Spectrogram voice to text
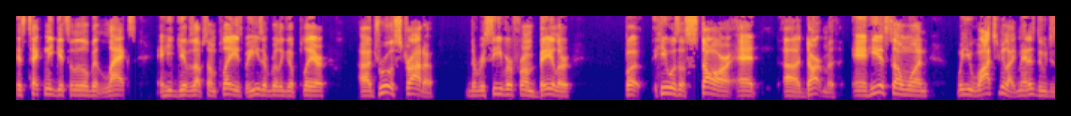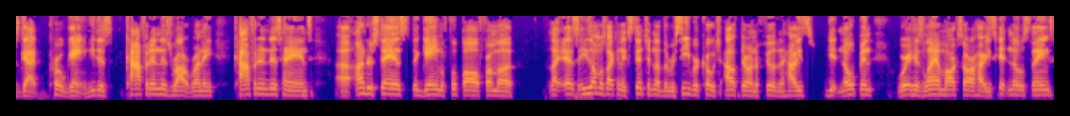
his technique gets a little bit lax and he gives up some plays, but he's a really good player. Uh, Drew Estrada, the receiver from Baylor, but he was a star at uh, Dartmouth, and he is someone when you watch him, like, man, this dude just got pro game. He just confident in his route running, confident in his hands, uh, understands the game of football from a like as he's almost like an extension of the receiver coach out there on the field and how he's getting open, where his landmarks are, how he's hitting those things.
